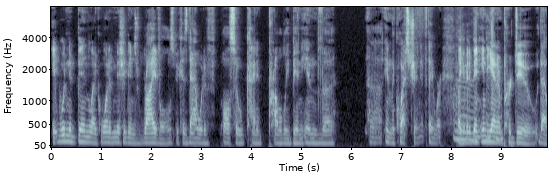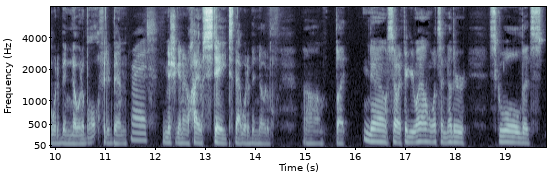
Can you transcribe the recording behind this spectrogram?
it wouldn't have been like one of Michigan's rivals because that would have also kind of probably been in the uh, in the question if they were like if it had been Indiana and Purdue, that would have been notable. If it had been right. Michigan and Ohio State, that would have been notable. Um, but no, so I figured, well, what's another school that's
